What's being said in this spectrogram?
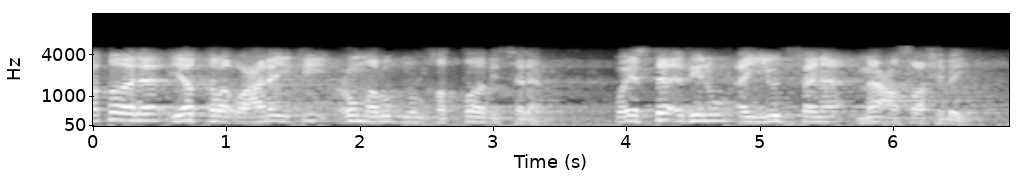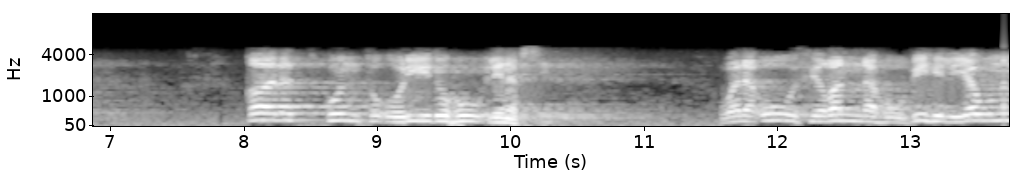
فقال يقرأ عليك عمر بن الخطاب السلام ويستأذن أن يدفن مع صاحبيه. قالت كنت أريده لنفسي ولأوثرنه به اليوم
